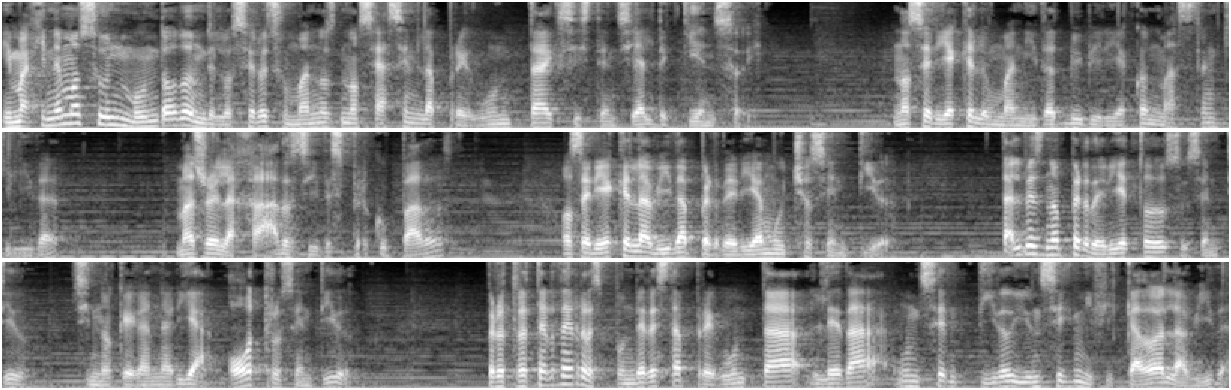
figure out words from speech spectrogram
Imaginemos un mundo donde los seres humanos no se hacen la pregunta existencial de quién soy. ¿No sería que la humanidad viviría con más tranquilidad? ¿Más relajados y despreocupados? ¿O sería que la vida perdería mucho sentido? Tal vez no perdería todo su sentido, sino que ganaría otro sentido. Pero tratar de responder esta pregunta le da un sentido y un significado a la vida,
